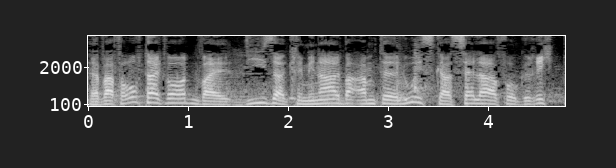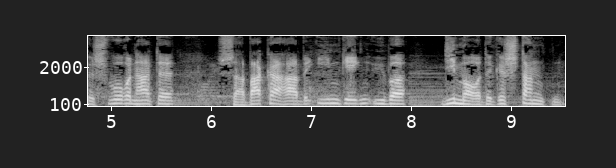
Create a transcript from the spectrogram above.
Er war verurteilt worden, weil dieser Kriminalbeamte Luis Garcella vor Gericht beschworen hatte, Shabaka habe ihm gegenüber die Morde gestanden.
